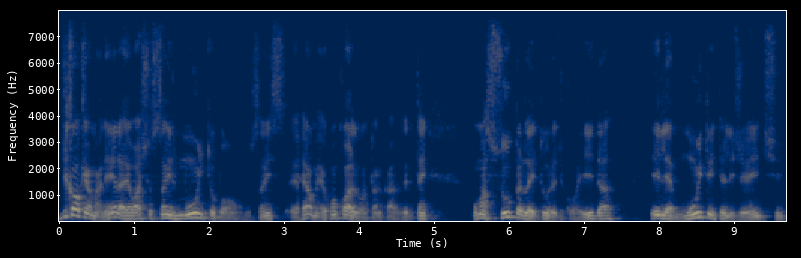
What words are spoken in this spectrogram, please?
De qualquer maneira, eu acho o Sainz muito bom. O Sainz, é, realmente, eu concordo com o Antônio Carlos. Ele tem uma super leitura de corrida, ele é muito inteligente,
